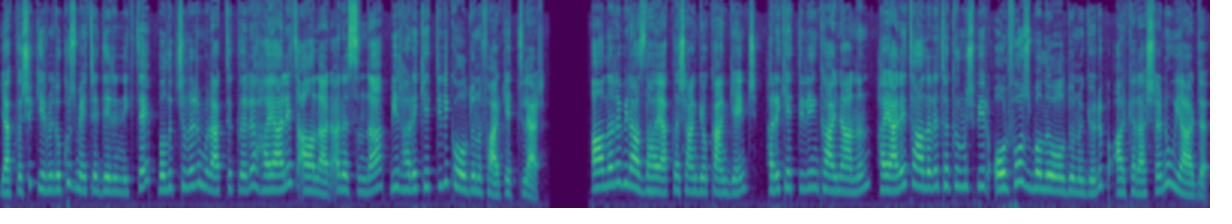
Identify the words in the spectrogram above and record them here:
yaklaşık 29 metre derinlikte balıkçıların bıraktıkları hayalet ağlar arasında bir hareketlilik olduğunu fark ettiler. Ağlara biraz daha yaklaşan Gökhan Genç, hareketliliğin kaynağının hayalet ağlara takılmış bir orfoz balığı olduğunu görüp arkadaşlarını uyardı.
